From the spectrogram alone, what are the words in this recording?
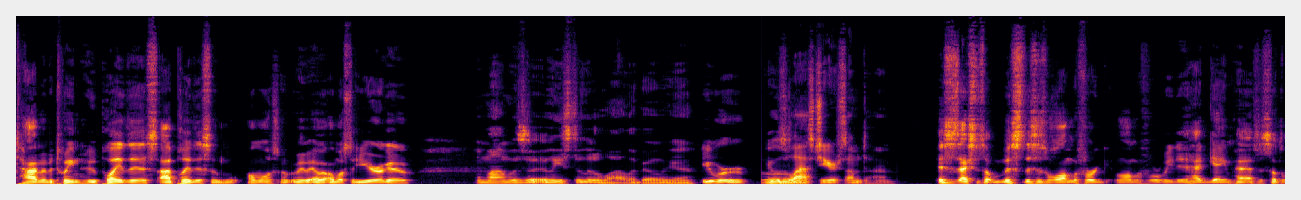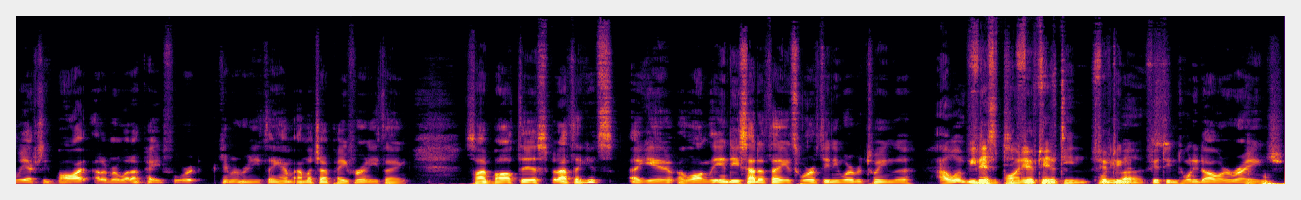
time in between who played this. I played this in almost maybe almost a year ago. And mine was at least a little while ago. Yeah, You were it was last year sometime. This is actually something. This this is long before long before we did had Game Pass. It's something we actually bought. I don't remember what I paid for it. I can't remember anything how, how much I paid for anything. So I bought this, but I think it's again along the indie side of thing. It's worth anywhere between the I wouldn't be 50 disappointed. 15 15, 20 15 bucks. 15 20 dollar range,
